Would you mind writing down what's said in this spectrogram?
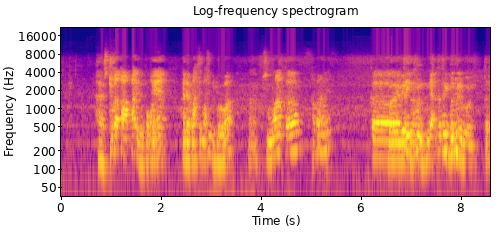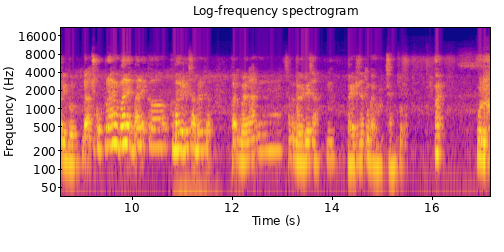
Hasduk atau apa gitu. Pokoknya ada plastik plastik di bawah. Ah. semua ke apa namanya ke desa. tribun enggak ke tribun dulu Tribun. ke tribun nggak cukup balik balik balik ke ke balai desa balai desa balik balik lari sampai balai desa Hmm. balai desa tuh nggak hujan Cuk. Waduh.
